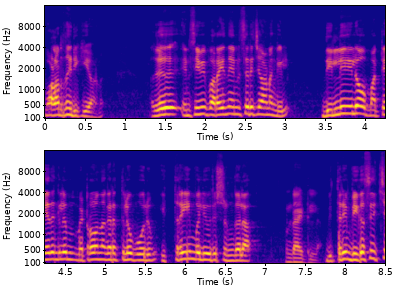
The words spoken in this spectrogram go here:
വളർന്നിരിക്കുകയാണ്. അത് എൻ സി ബി പറയുന്നതനുസരിച്ചാണെങ്കിൽ ദില്ലിയിലോ മറ്റേതെങ്കിലും മെട്രോ നഗരത്തിലോ പോലും ഇത്രയും വലിയൊരു ശൃംഖല ഉണ്ടായിട്ടില്ല. ഇത്രയും വികസിച്ച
